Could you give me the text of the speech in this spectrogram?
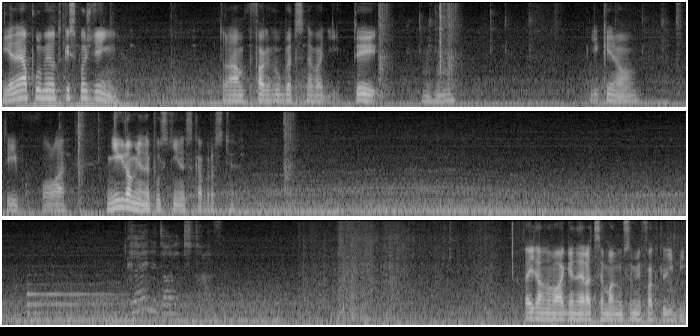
Jeden a půl minutky spoždění. To nám fakt vůbec nevadí. Ty. Mhm. Díky no. Ty vole. Nikdo mě nepustí dneska prostě. Tady ta nová generace manů se mi fakt líbí.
